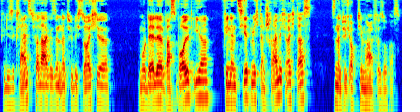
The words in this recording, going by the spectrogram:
für diese Kleinstverlage sind natürlich solche Modelle, was wollt ihr, finanziert mich, dann schreibe ich euch das, sind natürlich optimal für sowas.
